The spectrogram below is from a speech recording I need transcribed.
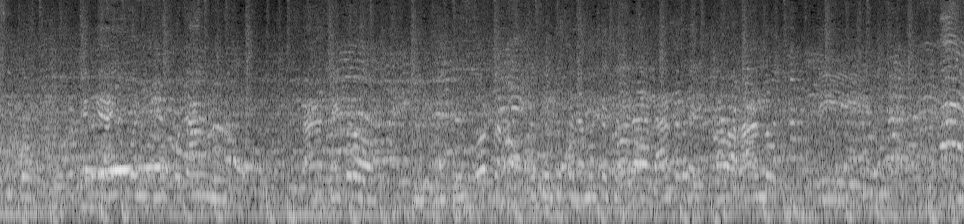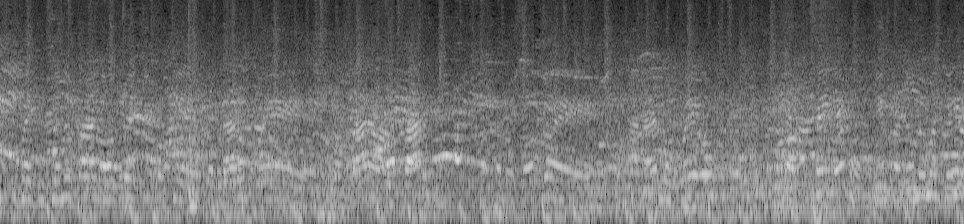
éxito. Este año pues no fue tan, tan así, pero no importa, nosotros siempre tenemos que salir adelante, seguir trabajando y, y peticiones para los otros equipos que lograron pues avanzar, avanzar, hasta nosotros eh, ganar los juegos y así seguiremos, mientras yo me mantenga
